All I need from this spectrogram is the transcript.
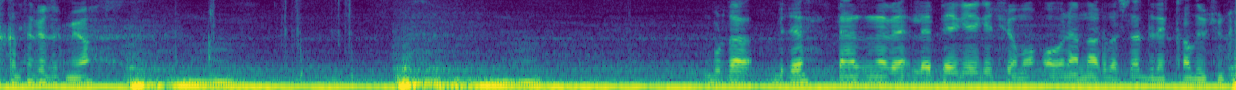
Bir sıkıntı gözükmüyor. de benzine ve LPG'ye geçiyor mu? O önemli arkadaşlar. Direkt kalıyor çünkü.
